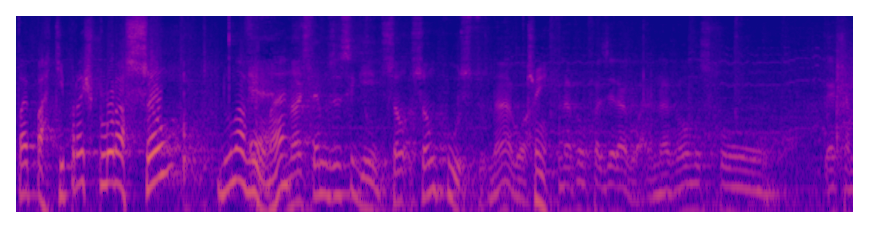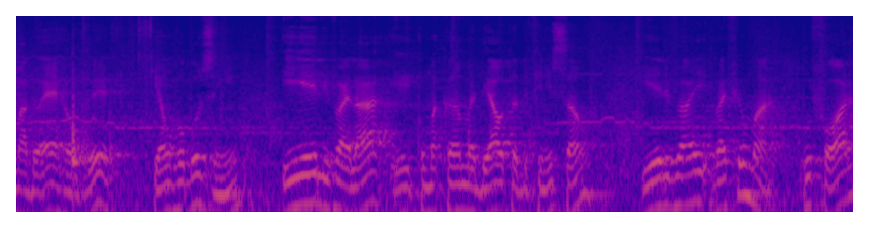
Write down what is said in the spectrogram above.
vai partir para a exploração do navio, é, né? Nós temos o seguinte, são, são custos, né? Agora, Sim. nós vamos fazer agora. Nós vamos com é chamado ROV, que é um robozinho, e ele vai lá e com uma câmera de alta definição e ele vai, vai filmar por fora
